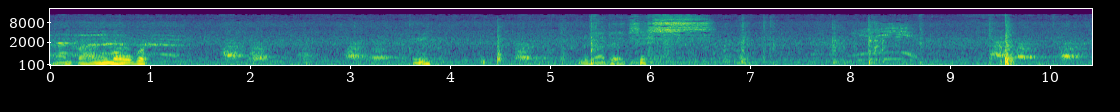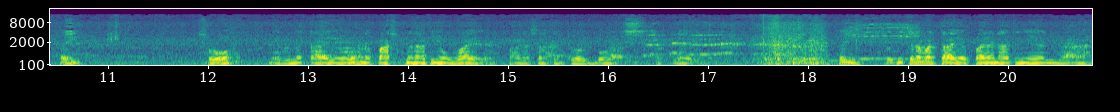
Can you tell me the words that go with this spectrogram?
Ayan, para hindi mahugot. Okay. Natin excess. Okay. So, meron na tayo, napasok na natin yung wire para sa ating 12 volts supply. Okay. So, dito naman tayo para natin ngayon ma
